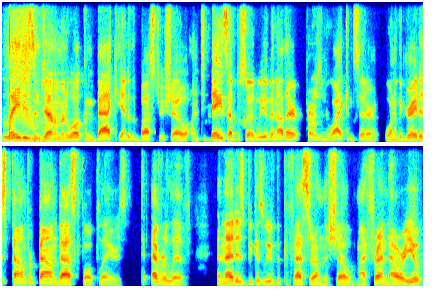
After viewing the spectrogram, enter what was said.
Ladies and gentlemen, welcome back into the Buster Show. On today's episode, we have another person who I consider one of the greatest pound for pound basketball players to ever live. And that is because we have the professor on the show. My friend, how are you?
